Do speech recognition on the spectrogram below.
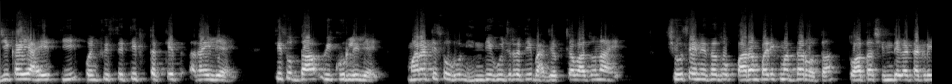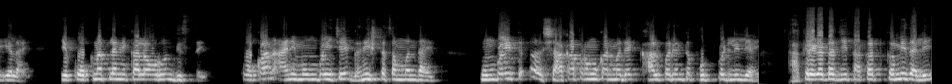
जी काही आहे ती पंचवीस ते तीस टक्केच राहिली आहे. ती सुद्धा विखुरलेली आहे. मराठी सोडून हिंदी गुजराती भाजपच्या बाजूने आहे. शिवसेनेचा जो पारंपरिक मतदार होता तो आता शिंदे गटाकडे गेलाय हे कोकणातल्या निकालावरून दिसतंय. कोकण आणि मुंबईचे घनिष्ठ संबंध आहेत. मुंबईत शाखा प्रमुखांमध्ये खालपर्यंत फूट पडलेली आहे. ठाकरे गटाची ताकद कमी झाली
